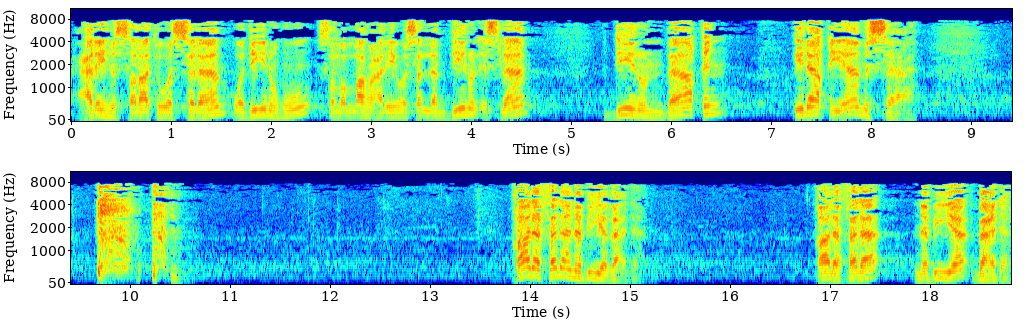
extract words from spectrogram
عليه الصلاة والسلام ودينه صلى الله عليه وسلم دين الإسلام دين باق إلى قيام الساعة. قال فلا نبي بعده. قال فلا نبي بعده.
